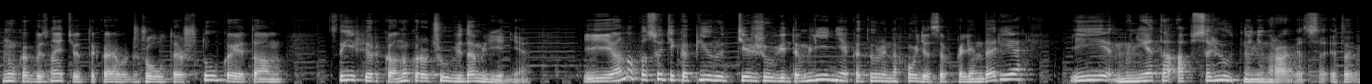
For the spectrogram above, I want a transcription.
ну, как бы, знаете, вот такая вот желтая штука, и там циферка, ну, короче, уведомления. И оно, по сути, копирует те же уведомления, которые находятся в календаре, и мне это абсолютно не нравится. Это,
